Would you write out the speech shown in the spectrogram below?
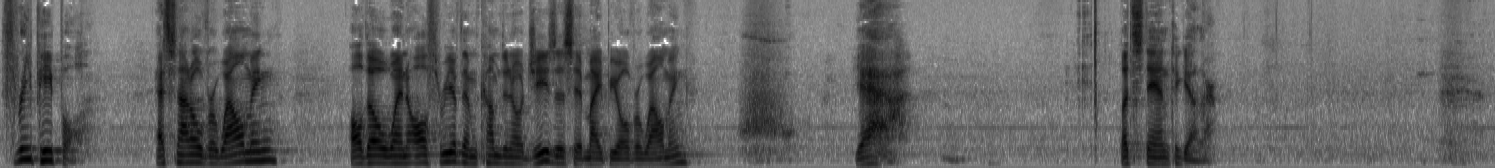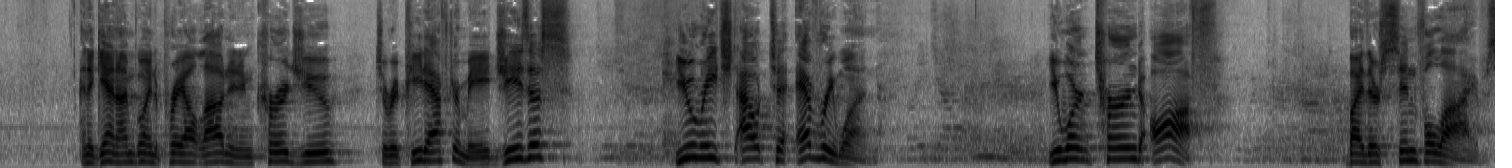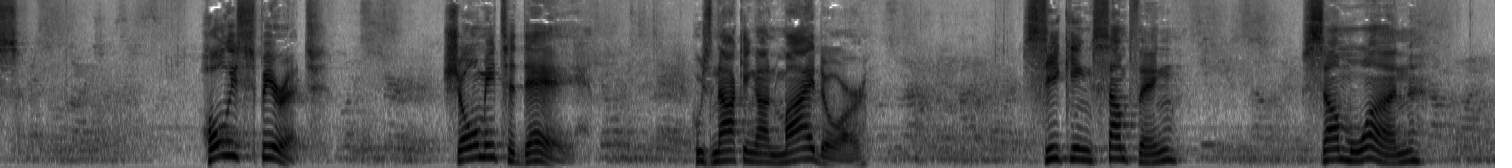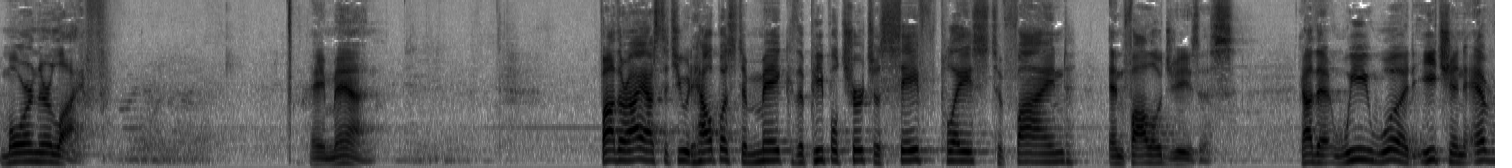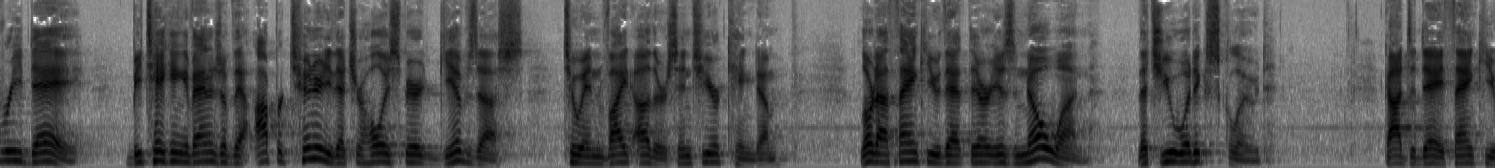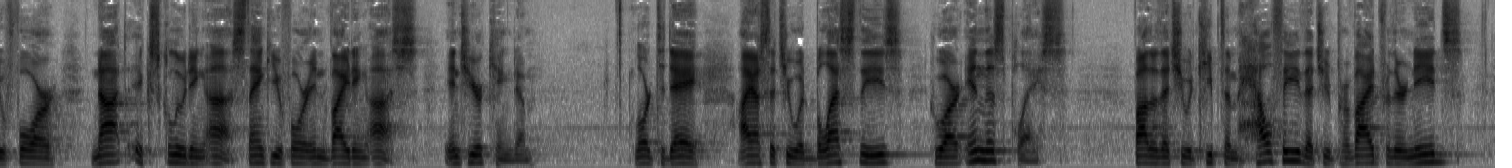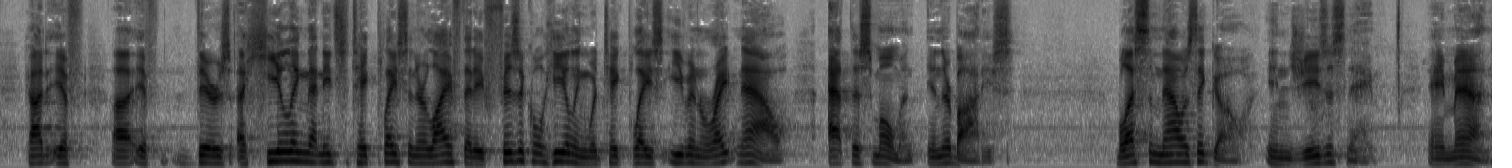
Three people. That's not overwhelming. Although, when all three of them come to know Jesus, it might be overwhelming. Yeah. Let's stand together. And again, I'm going to pray out loud and encourage you to repeat after me Jesus, you reached out to everyone. You weren't turned off by their sinful lives. Holy Spirit, Show me today who's knocking on my door, seeking something, someone more in their life. Amen. Father, I ask that you would help us to make the People Church a safe place to find and follow Jesus. God, that we would each and every day be taking advantage of the opportunity that your Holy Spirit gives us to invite others into your kingdom. Lord, I thank you that there is no one that you would exclude. God, today, thank you for not excluding us. Thank you for inviting us into your kingdom. Lord, today, I ask that you would bless these who are in this place. Father, that you would keep them healthy, that you'd provide for their needs. God, if uh, if there's a healing that needs to take place in their life, that a physical healing would take place even right now at this moment in their bodies. Bless them now as they go. In Jesus' name, amen.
